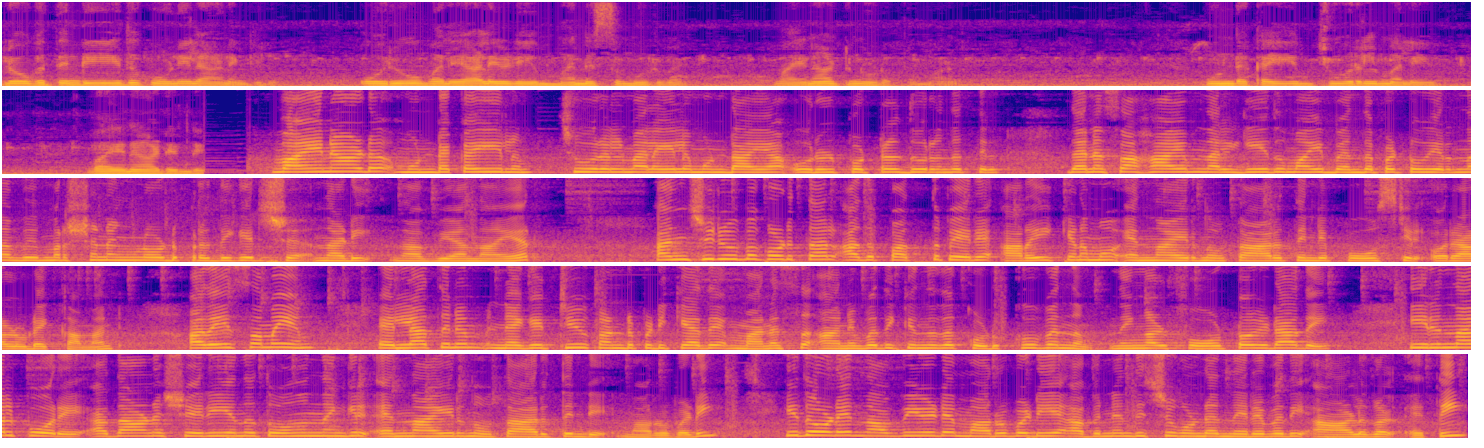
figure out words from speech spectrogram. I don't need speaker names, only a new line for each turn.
ലോകത്തിന്റെ ഏത് കോണിലാണെങ്കിലും ഓരോ മലയാളിയുടെയും മനസ്സ് മുഴുവൻ വയനാട്ടിനോടൊപ്പമാണ്. മുണ്ടക്കൈയും ചൂരൽമലയും വയനാടിന്റെ
വയനാട് മുണ്ടക്കൈയിലും ചൂരൽമലയിലുമുണ്ടായ ഉരുൾപൊട്ടൽ ദുരന്തത്തിൽ ധനസഹായം നൽകിയതുമായി ബന്ധപ്പെട്ട് ഉയർന്ന വിമർശനങ്ങളോട് പ്രതികരിച്ച് നടി നവ്യ നായർ അഞ്ചു രൂപ കൊടുത്താൽ അത് പത്ത് പേരെ അറിയിക്കണമോ എന്നായിരുന്നു താരത്തിന്റെ പോസ്റ്റിൽ ഒരാളുടെ കമന്റ് അതേസമയം എല്ലാത്തിനും നെഗറ്റീവ് കണ്ടുപിടിക്കാതെ മനസ്സ് അനുവദിക്കുന്നത് കൊടുക്കുമെന്നും നിങ്ങൾ ഫോട്ടോ ഇടാതെ ഇരുന്നാൽ പോരെ അതാണ് ശരിയെന്ന് തോന്നുന്നെങ്കിൽ എന്നായിരുന്നു താരത്തിന്റെ മറുപടി. ഇതോടെ നവ്യയുടെ മറുപടിയെ അഭിനന്ദിച്ചുകൊണ്ട് നിരവധി ആളുകൾ എത്തി.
